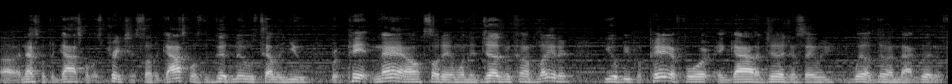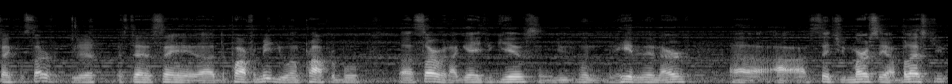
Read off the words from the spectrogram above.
uh, and that's what the gospel is preaching. So the gospel is the good news telling you repent now, so that when the judgment comes later, you'll be prepared for it, and God will judge and say, "Well done, not good and faithful servant." Yeah. Instead of saying, uh, "Depart from me, you unprofitable uh, servant. I gave you gifts, and you went and hid it in the earth. Uh, I, I, sent you mercy. I blessed you.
